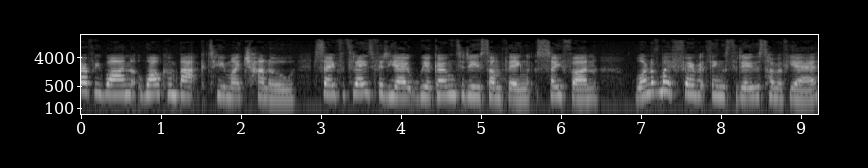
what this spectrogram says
everyone, welcome back to my channel. So for today's video we are going to do something so fun, one of my favourite things to do this time of year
